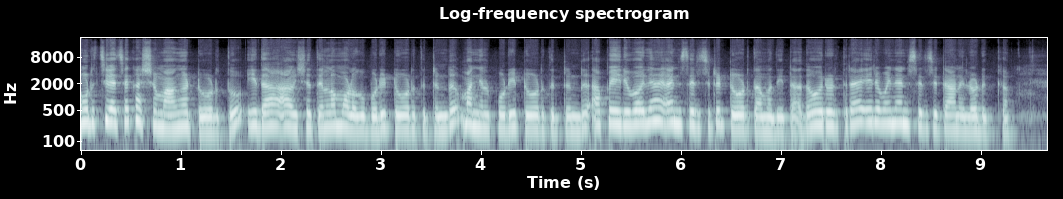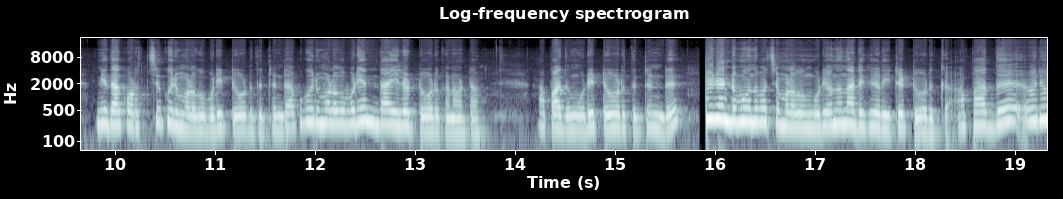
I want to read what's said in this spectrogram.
മുറിച്ച് വെച്ച കശുമാങ്ങ ഇട്ട് കൊടുത്തു. ഇതാ ആവശ്യത്തിനുള്ള മുളക് പൊടി ഇട്ട് കൊടുത്തിട്ടുണ്ട്. മഞ്ഞൾപ്പൊടി ഇട്ട് കൊടുത്തിട്ടുണ്ട്. അപ്പോൾ എരിവിന് അനുസരിച്ചിട്ട് ഇട്ട് കൊടുത്താൽ മതി കേട്ടോ അത് ഓരോരുത്തരെ എരിവിനനുസരിച്ചിട്ടാണല്ലോ എടുക്കുക. ഇനി ഇതാ കുറച്ച് കുരുമുളക് പൊടി ഇട്ട് കൊടുത്തിട്ടുണ്ട്. അപ്പോൾ കുരുമുളക് പൊടി എന്തായാലും ഇട്ട് കൊടുക്കണം കേട്ടോ. അപ്പോൾ അതും കൂടി ഇട്ട് കൊടുത്തിട്ടുണ്ട്. ഒരു രണ്ട് മൂന്ന് പച്ചമുളകും കൂടി ഒന്ന് നടു കീറിയിട്ട് ഇട്ട് കൊടുക്കുക. അപ്പോൾ അത് ഒരു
